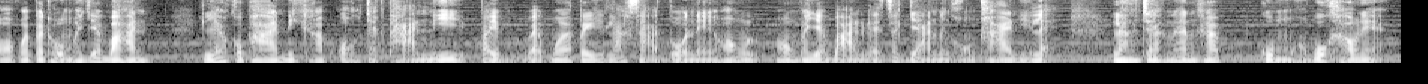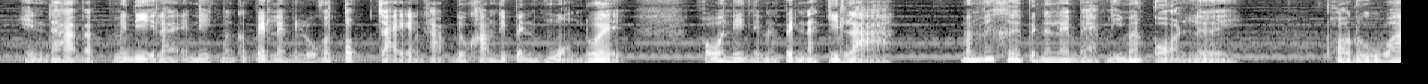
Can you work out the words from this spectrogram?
ออกไปปฐมพยาบาล แล้วก็พานิกครับออกจากฐานนี้ไปแบบว่าไปรักษาตัวในห้องห้องพยาบาลอะไรสักอย่างหนึ่งของค่ายนี้แหละ หลังจากนั้นครับกลุ่มของพวกเขาเนี่ย เห็นท่าแบบไม่ดีแล้วเอนิกมันก็เป็นอะไรไม่รู้ก็ตกใจกันครับ ด้วยความที่เป็นห่วงด้วย เพราะว่านิกเนี่ยมันเป็นนักกีฬา มันไม่เคยเป็นอะไรแบบนี้มาก่อนเลย พอรู้ว่า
